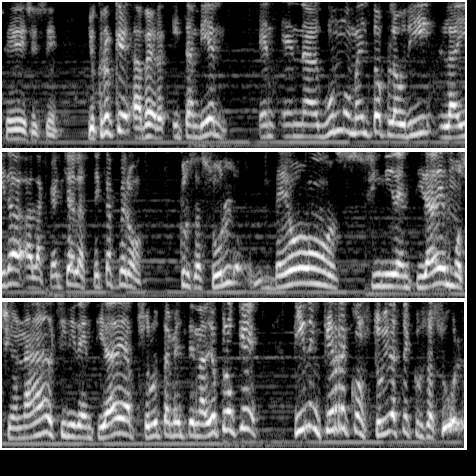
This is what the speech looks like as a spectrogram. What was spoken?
Sí, sí, sí. Yo creo que, a ver, y también en, en algún momento aplaudí la ida a la cancha del Azteca, pero Cruz Azul veo sin identidad emocional, sin identidad de absolutamente nada. Yo creo que tienen que reconstruir este Cruz Azul,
